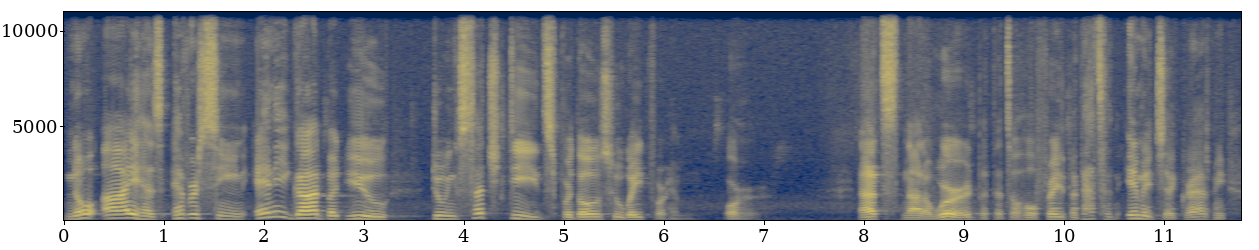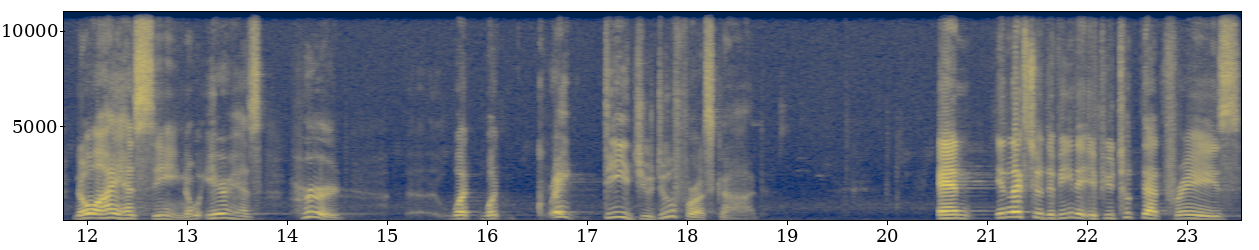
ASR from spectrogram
no eye has ever seen any God but you doing such deeds for those who wait for him or her. That's not a word, but that's a whole phrase. But that's an image that grabs me. No eye has seen, no ear has heard uh, what, what great deeds you do for us, God. And in Lectio Divina, if you took that phrase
